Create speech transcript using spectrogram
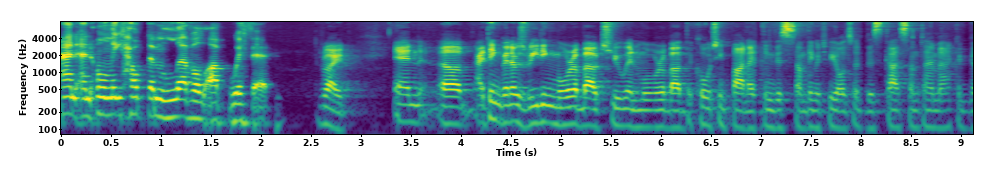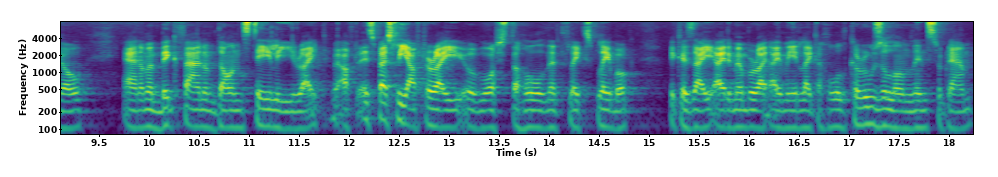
and, and only help them level up with it. Right. And uh, I think when I was reading more about you and more about the coaching part, I think this is something which we also discussed some time back ago. And I'm a big fan of Dawn Staley, right? After, especially after I watched the whole Netflix playbook, because I, I remember I, I made like a whole carousel on Instagram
